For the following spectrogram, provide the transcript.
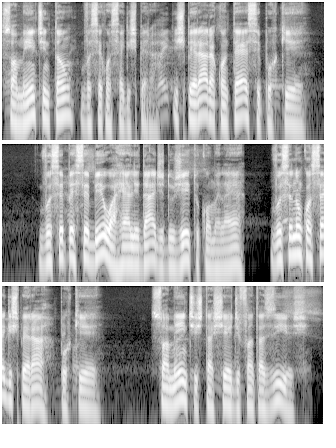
somente então você consegue esperar. Esperar acontece porque Você percebeu a realidade do jeito como ela é? Você não consegue esperar porque sua mente está cheia de fantasias.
